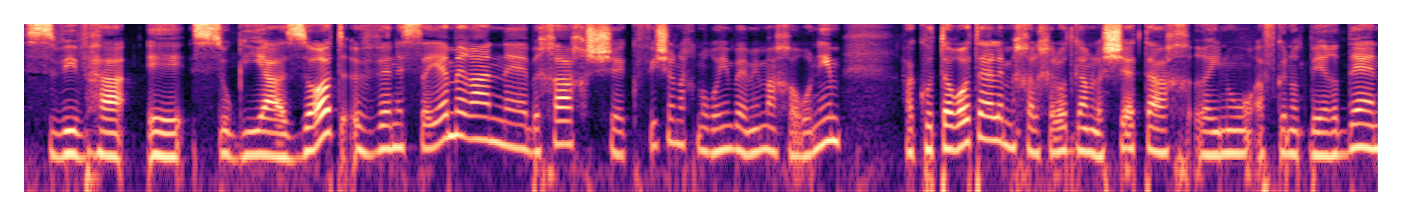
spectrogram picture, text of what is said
סביב הסוגיה הזאת, ונסיים, ערן, אה, בכך שכפי שאנחנו רואים בימים האחרונים, הכותרות האלה מחלחלות גם לשטח, ראינו הפגנות בירדן,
